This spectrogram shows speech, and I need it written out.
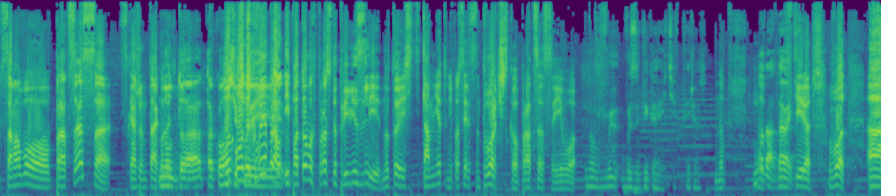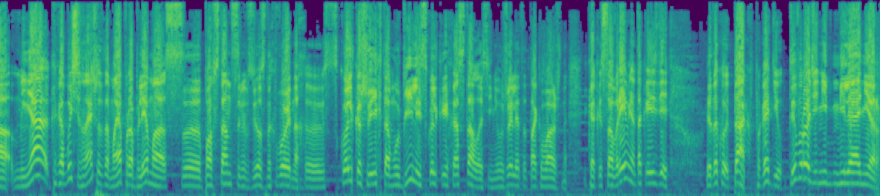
самого процесса, скажем так, вот Ну эти- да, так он, он, типа он их и- выбрал, и потом их просто привезли. Ну, то есть, там нету непосредственно творческого процесса его. Ну, вы, вы забегаете вперед. Ну, Ну, ну, да, давайте. Вперед. Вот. А, меня, как обычно, знаешь, это моя проблема с э, повстанцами в Звездных войнах. Э, Сколько же их там убили, и сколько их осталось, и неужели это так важно? И как и со временем, так и здесь. Я такой, так, погоди, ты вроде не миллионер.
